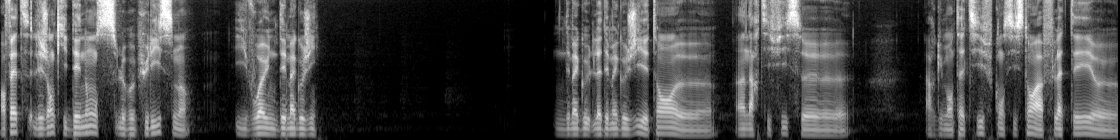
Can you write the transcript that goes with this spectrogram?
En fait, les gens qui dénoncent le populisme, ils voient une démagogie. La démagogie étant euh, un artifice euh, argumentatif consistant à flatter, euh,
